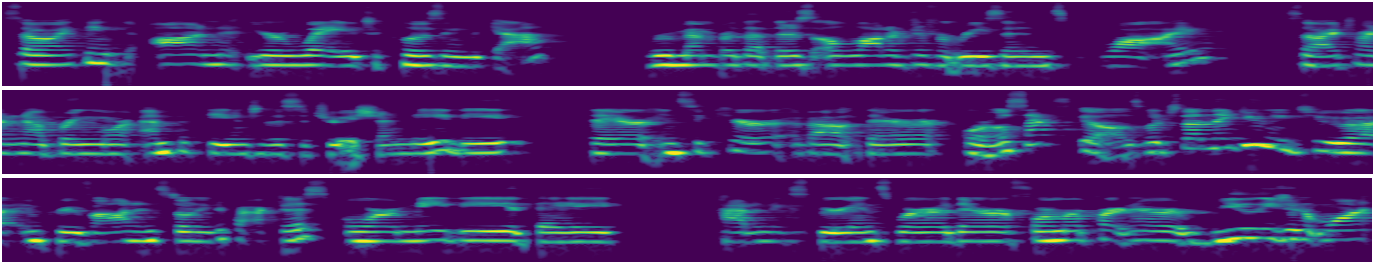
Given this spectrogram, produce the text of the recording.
So I think on your way to closing the gap, remember that there's a lot of different reasons why. So I try to now bring more empathy into the situation. Maybe they're insecure about their oral sex skills, which then they do need to uh, improve on and still need to practice. Or maybe they had an experience where their former partner really didn't want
